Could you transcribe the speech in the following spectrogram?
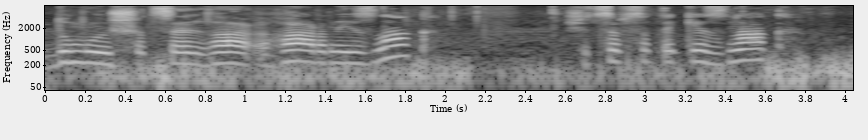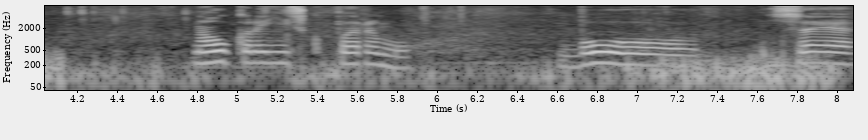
думаю, що це гарний знак, що це все-таки знак на українську перемогу. Бо це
